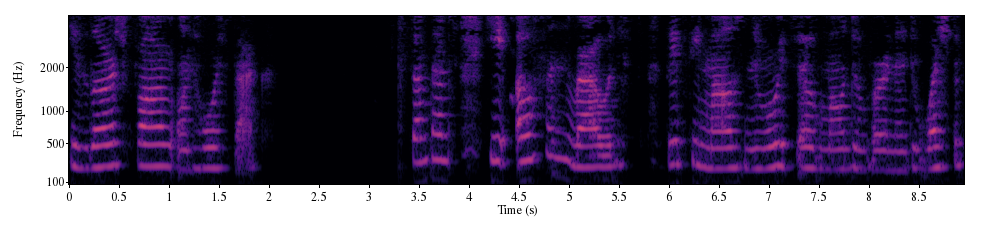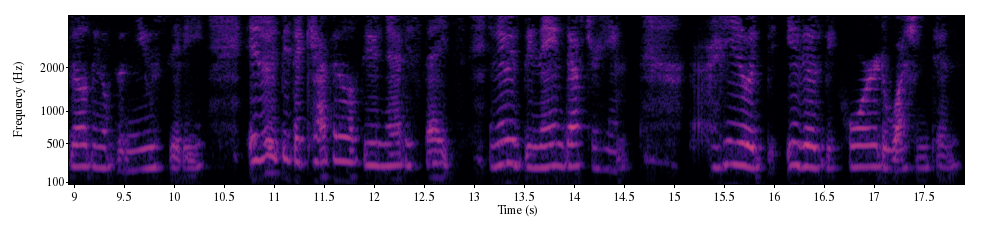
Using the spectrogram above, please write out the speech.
his large farm on horseback. Sometimes he often rode 50 miles north of Mount Vernon to watch the building of the new city. It would be the capital of the United States, and it would be named after him. He would be, it would be called Washington.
